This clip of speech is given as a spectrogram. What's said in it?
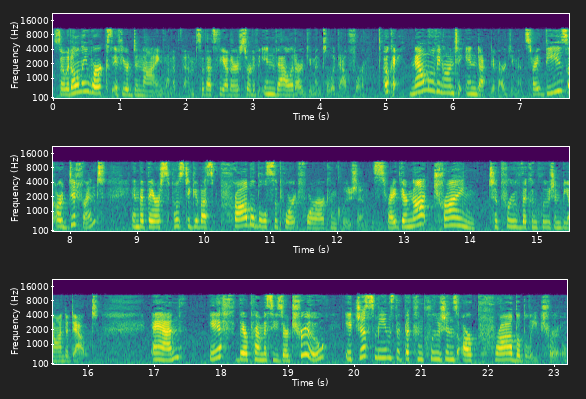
So it only works if you're denying one of them. So that's the other sort of invalid argument to look out for. Okay, now moving on to inductive arguments, right? These are different in that they are supposed to give us probable support for our conclusions, right? They're not trying to prove the conclusion beyond a doubt. And if their premises are true, it just means that the conclusions are probably true,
